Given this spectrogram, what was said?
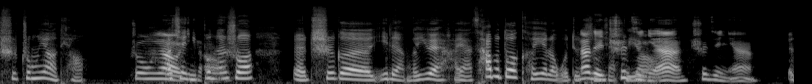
吃中药调，中药，而且你不能说，呃，吃个一两个月，哎呀，差不多可以了，我就那得吃几年？吃几年？呃，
